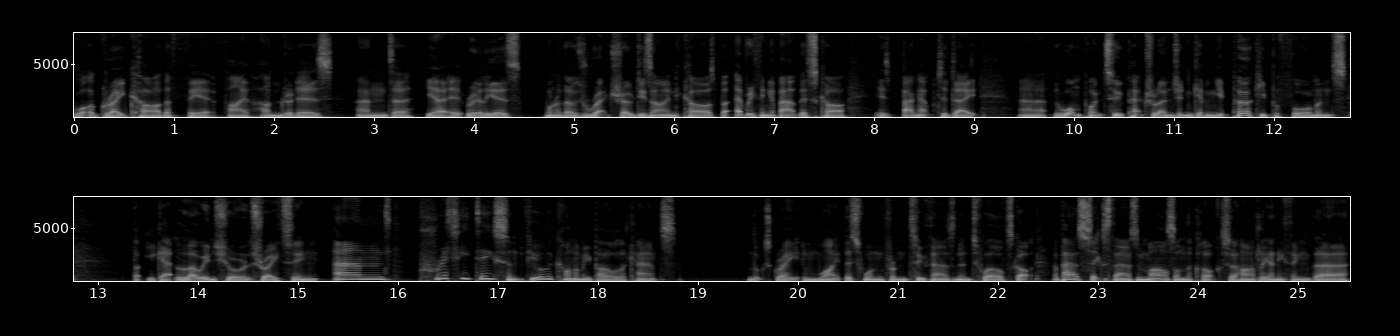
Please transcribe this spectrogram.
What a great car the Fiat 500 is. And uh, yeah, it really is one of those retro designed cars, but everything about this car is bang up to date. Uh, the 1.2 petrol engine giving you perky performance, but you get low insurance rating and pretty decent fuel economy by all accounts. Looks great in white. This one from 2012's got about 6,000 miles on the clock, so hardly anything there.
